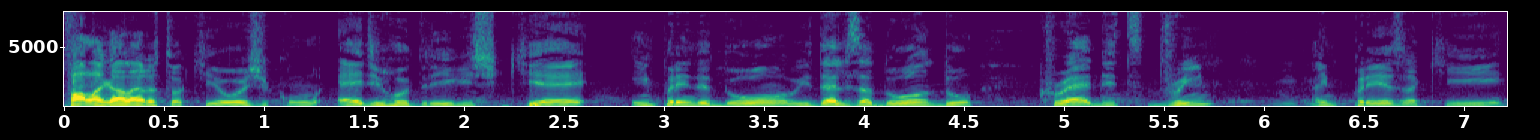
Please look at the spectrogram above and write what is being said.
Fala galera, estou aqui hoje com Ed Rodrigues, que é empreendedor, idealizador do Credit Dream, a empresa que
